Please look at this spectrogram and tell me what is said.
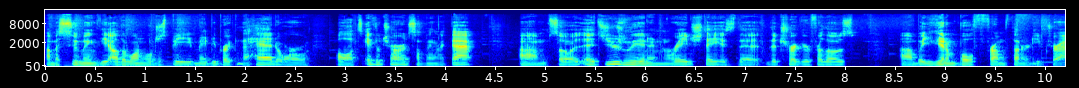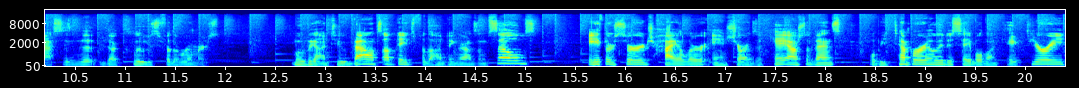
I'm assuming the other one will just be maybe breaking the head or while it's Aether Charge, something like that. Um, so it's usually in an enraged state is the, the trigger for those. Uh, but you get them both from Thunderdeep Drask is the, the clues for the rumors. Moving on to balance updates for the hunting grounds themselves. Aether Surge, Hyler, and Shards of Chaos events will be temporarily disabled on Cape Fury.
